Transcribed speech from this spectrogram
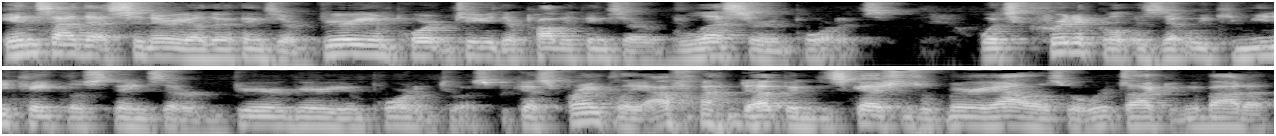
inside that scenario, there are things that are very important to you. There are probably things that are of lesser importance. What's critical is that we communicate those things that are very, very important to us. Because frankly, I wound up in discussions with Mary Alice where we're talking about a,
